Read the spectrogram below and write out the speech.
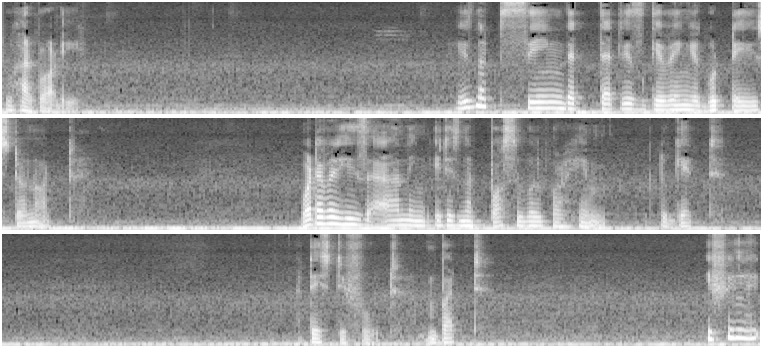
to her body. He is not seeing that that is giving a good taste or not. Whatever he is earning, it is not possible for him to get a tasty food. But if we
